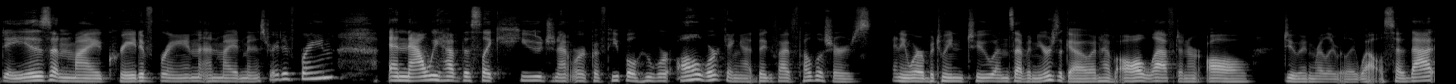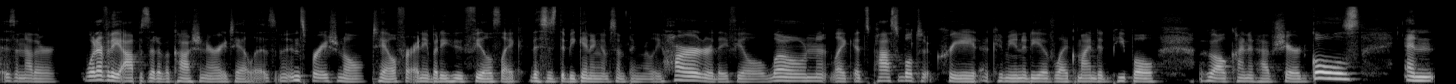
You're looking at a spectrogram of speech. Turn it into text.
days and my creative brain and my administrative brain. And now we have this like huge network of people who were all working at Big Five publishers anywhere between two and seven years ago and have all left and are all doing really, really well. So that is another whatever the opposite of a cautionary tale is, an inspirational tale for anybody who feels like this is the beginning of something really hard or they feel alone. Like it's possible to create a community of like minded people who all kind of have shared goals. And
